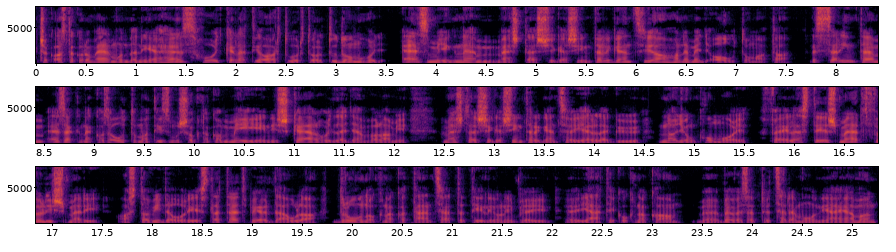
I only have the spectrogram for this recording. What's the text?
csak azt akarom elmondani ehhez, hogy Keleti Artúrtól tudom, hogy ez még nem mesterséges intelligencia, hanem egy automata. De szerintem ezeknek az automatizmusoknak a mélyén is kell, hogy legyen valami mesterséges intelligencia jellegű, nagyon komoly fejlesztés, mert fölismeri azt a videó részletet, például a drónoknak a táncát a téli olimpiai játékoknak a bevezető ceremóniájában,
